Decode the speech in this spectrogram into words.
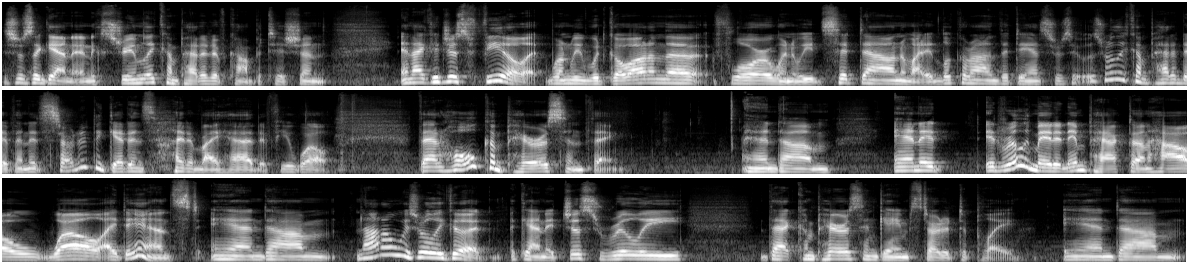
This was, again, an extremely competitive competition. And I could just feel it when we would go out on the floor, when we'd sit down and I'd look around at the dancers. It was really competitive. And it started to get inside of my head, if you will. That whole comparison thing. And, um, and it, it really made an impact on how well I danced, and um, not always really good. Again, it just really that comparison game started to play, and um,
